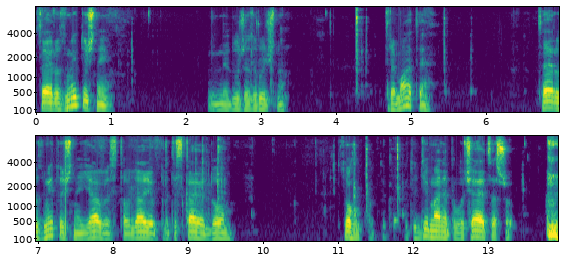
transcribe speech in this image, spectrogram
цей розміточний не дуже зручно тримати. Цей розміточний я виставляю, притискаю до цього кутника. І тоді в мене виходить, що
